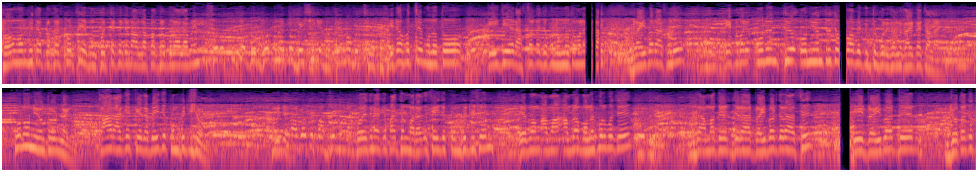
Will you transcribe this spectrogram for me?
সহমর্মিতা প্রকাশ করছি এবং প্রত্যেকের জন্য আল্লাহ ফাকরবুল আলমিন দুর্ঘটনা এত বেশি কেন? কেন হচ্ছে এটা হচ্ছে মূলত এই যে রাস্তাটা যখন উন্নত মানের ড্রাইভার আসলে একেবারে অনিয়ন্ত্রিত অনিয়ন্ত্রিতভাবে কিন্তু পরিচালনা গাড়িটা চালায়। কোনো নিয়ন্ত্রণ নাই। কার আগে কে যাবে? এই যে কম্পিটিশন কয়েকদিন আগে পাঁচজন মারা গেছে। এই যে কম্পিটিশন এবং আমরা মনে করব যে আমাদের যারা ড্রাইভার যারা আছে, এই ড্রাইভারদের যথাযথ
